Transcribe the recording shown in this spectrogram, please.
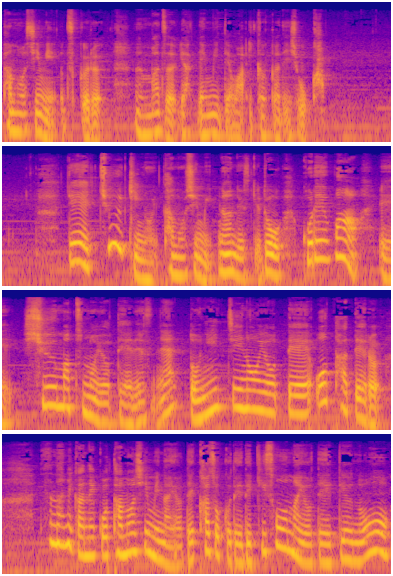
楽しみを作る、うん、まずやってみてはいかがでしょうか。で中期の楽しみなんですけどこれは、えー、週末の予定ですね土日の予定を立てる何かねこう楽しみな予定家族でできそうな予定っていうのを、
